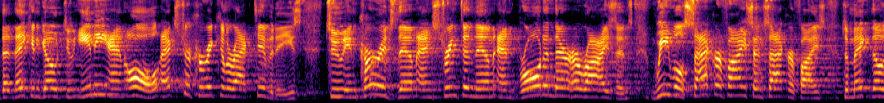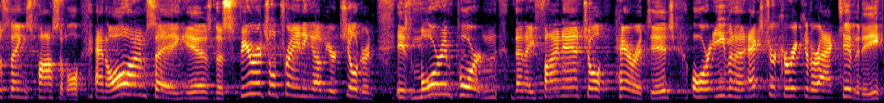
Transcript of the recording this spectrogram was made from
that they can go to any and all extracurricular activities to encourage them and strengthen them and broaden their horizons. We will sacrifice and sacrifice to make those things possible. And all I'm saying is the spiritual training of your children is more important than a financial heritage or even an extracurricular activity.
